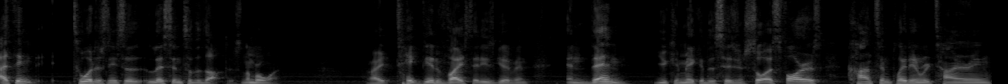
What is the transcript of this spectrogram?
I think Tua just needs to listen to the doctors. Number one, right? Take the advice that he's given, and then you can make a decision. So as far as contemplating retiring,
